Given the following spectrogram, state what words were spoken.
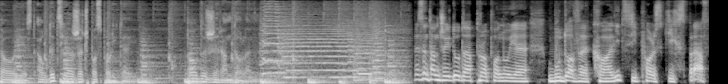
To jest audycja Rzeczpospolitej. Pod żyrandolem. Prezydent Andrzej Duda proponuje budowę koalicji polskich spraw.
